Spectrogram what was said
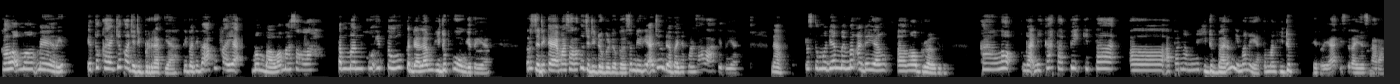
kalau mau merit itu kayaknya kok jadi berat ya. Tiba-tiba aku kayak membawa masalah temanku itu ke dalam hidupku gitu ya. Terus jadi kayak masalahku jadi double-double. Sendiri aja udah banyak masalah gitu ya. Nah, terus kemudian memang ada yang uh, ngobrol gitu. Kalau nggak nikah tapi kita uh, apa namanya hidup bareng gimana ya teman hidup gitu ya istilahnya sekarang.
